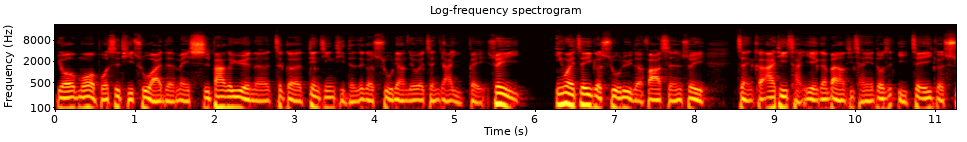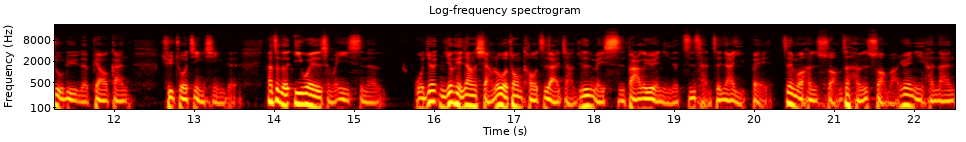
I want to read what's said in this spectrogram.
由摩尔博士提出来的，每十八个月呢，这个电晶体的这个数量就会增加一倍。所以因为这一个速率的发生，所以整个 IT 产业跟半导体产业都是以这一个速率的标杆去做进行的。那这个意味着什么意思呢？我就你就可以这样想，如果从投资来讲，就是每十八个月你的资产增加一倍，这有很爽？这很爽嘛，因为你很难，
